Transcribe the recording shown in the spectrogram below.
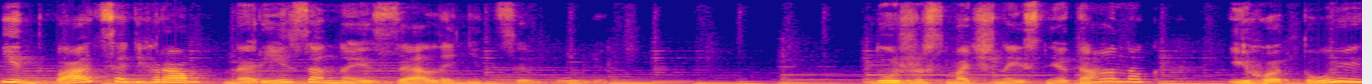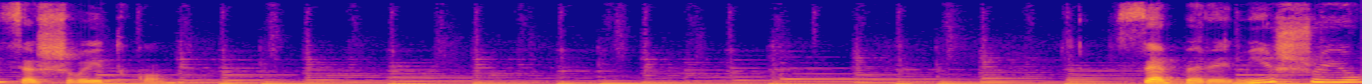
і 20 грам нарізаної зелені цибулі. Дуже смачний сніданок і готується швидко. Все перемішую.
